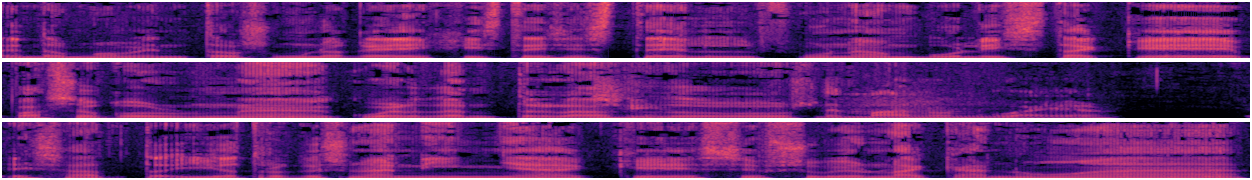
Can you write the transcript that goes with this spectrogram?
en dos momentos. Uno que dijisteis este, el funambulista que pasó con una cuerda entre las Sí, dos. de Man on Wire. Exacto. Y otro que es una niña que se subió a una canoa.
